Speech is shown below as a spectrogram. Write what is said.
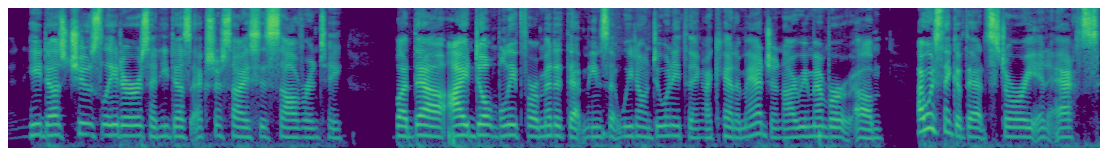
and He does choose leaders, and He does exercise His sovereignty. But uh, I don't believe for a minute that means that we don't do anything. I can't imagine. I remember, um, I always think of that story in Acts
